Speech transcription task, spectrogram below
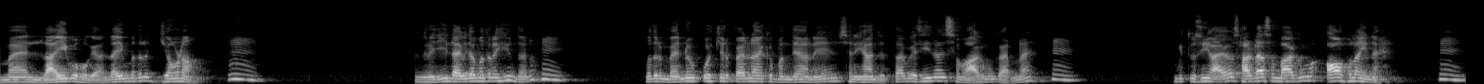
ਮੈਂ ਲਾਈਵ ਹੋ ਗਿਆ ਲਾਈਵ ਮਤਲਬ ਜਿਉਣਾ। ਹੂੰ। ਅੰਗਰੇਜ਼ੀ ਲਾਈਵ ਦਾ ਮਤਲਬ ਇਹੀ ਹੁੰਦਾ ਨਾ। ਹੂੰ। ਮਤਲਬ ਮੈਨੂੰ ਕੁਝ ਚਿਰ ਪਹਿਲਾਂ ਇੱਕ ਬੰਦਿਆਂ ਨੇ ਸੁਨੇਹਾ ਦਿੱਤਾ ਵੀ ਅਸੀਂ ਨਾ ਸਮਾਗਮ ਕਰਨਾ ਹੈ। ਹੂੰ। ਵੀ ਤੁਸੀਂ ਆਇਓ ਸਾਡਾ ਸਮਾਗਮ ਆਫਲਾਈਨ ਹੈ। ਹੂੰ।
